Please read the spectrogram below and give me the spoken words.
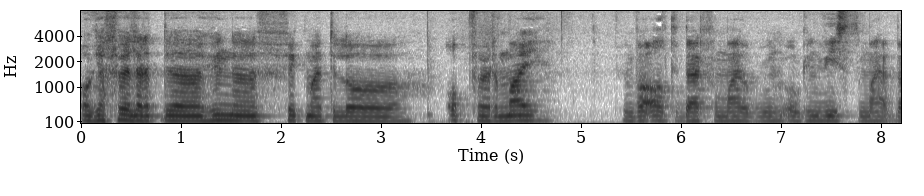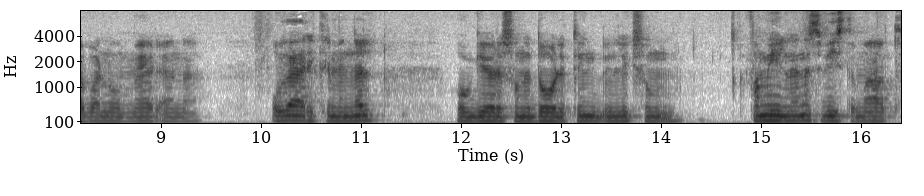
Og jeg føler at eh, hun eh, fikk meg til å oppføre meg. Hun var alltid der for meg, og hun, og hun viste meg at det var noe mer enn eh, å være kriminell og gjøre sånne dårlige ting. Liksom Familien hennes viste meg at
